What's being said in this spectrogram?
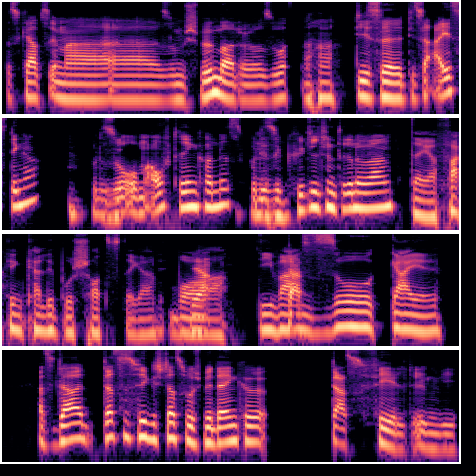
Das gab es immer äh, so im Schwimmbad oder so. Aha. Diese, diese Eisdinger, wo du so oben aufdrehen konntest, wo Mhm. diese Kügelchen drin waren. Digga, fucking Calippo-Shots, Digga. Boah, Ja. die waren Das- so geil. Also da, das ist wirklich das, wo ich mir denke, das fehlt irgendwie.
